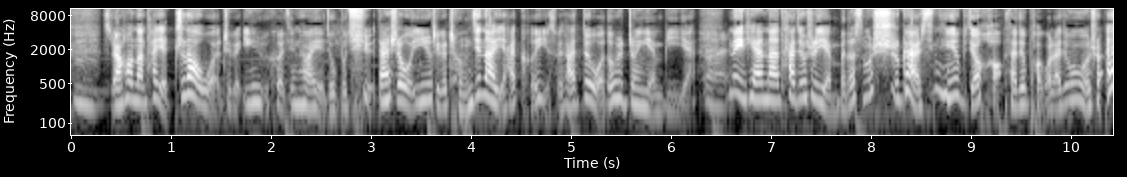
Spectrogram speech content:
嗯，然后呢，他也知道我这个英语课经常也就不去，但是我英语这个成绩呢也还可以，所以他对我都是睁一眼闭一眼。哎那天呢，他就是也没得什么事干，心情也比较好，他就跑过来就问我说：“哎，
